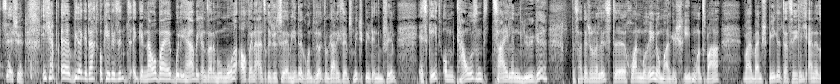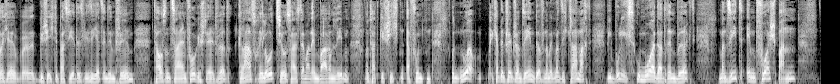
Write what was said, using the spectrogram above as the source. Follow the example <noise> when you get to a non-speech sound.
Sehr schön. Ich habe äh, wieder gedacht, okay, wir sind äh, genau bei Bully Herbig und seinem Humor, auch wenn er als Regisseur im Hintergrund wirkt und gar nicht selbst mitspielt in dem Film. Es geht um tausend Zeilen Lüge. Das hat der Journalist äh, Juan Moreno mal geschrieben. Und zwar, weil beim Spiegel tatsächlich eine solche äh, Geschichte passiert ist, wie sie jetzt in dem Film tausend Zeilen vorgestellt wird. Klaas Relotius heißt der Mann im wahren Leben und hat Geschichten erfunden. Und nur, ich habe den Film schon sehen dürfen, damit man sich klar macht, wie Bullys Humor da drin wirkt. Man sieht im Vorspann,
